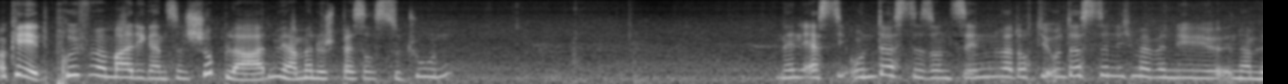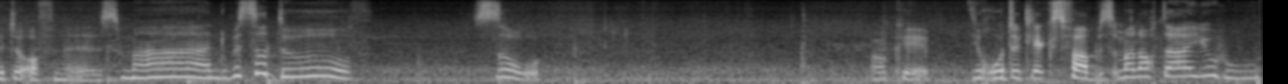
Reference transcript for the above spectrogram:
Okay, prüfen wir mal die ganzen Schubladen. Wir haben ja nichts Besseres zu tun. Nenn erst die unterste, sonst sehen wir doch die unterste nicht mehr, wenn die in der Mitte offen ist. Mann, du bist so doof. So. Okay. Die rote Klecksfarbe ist immer noch da. Juhu.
